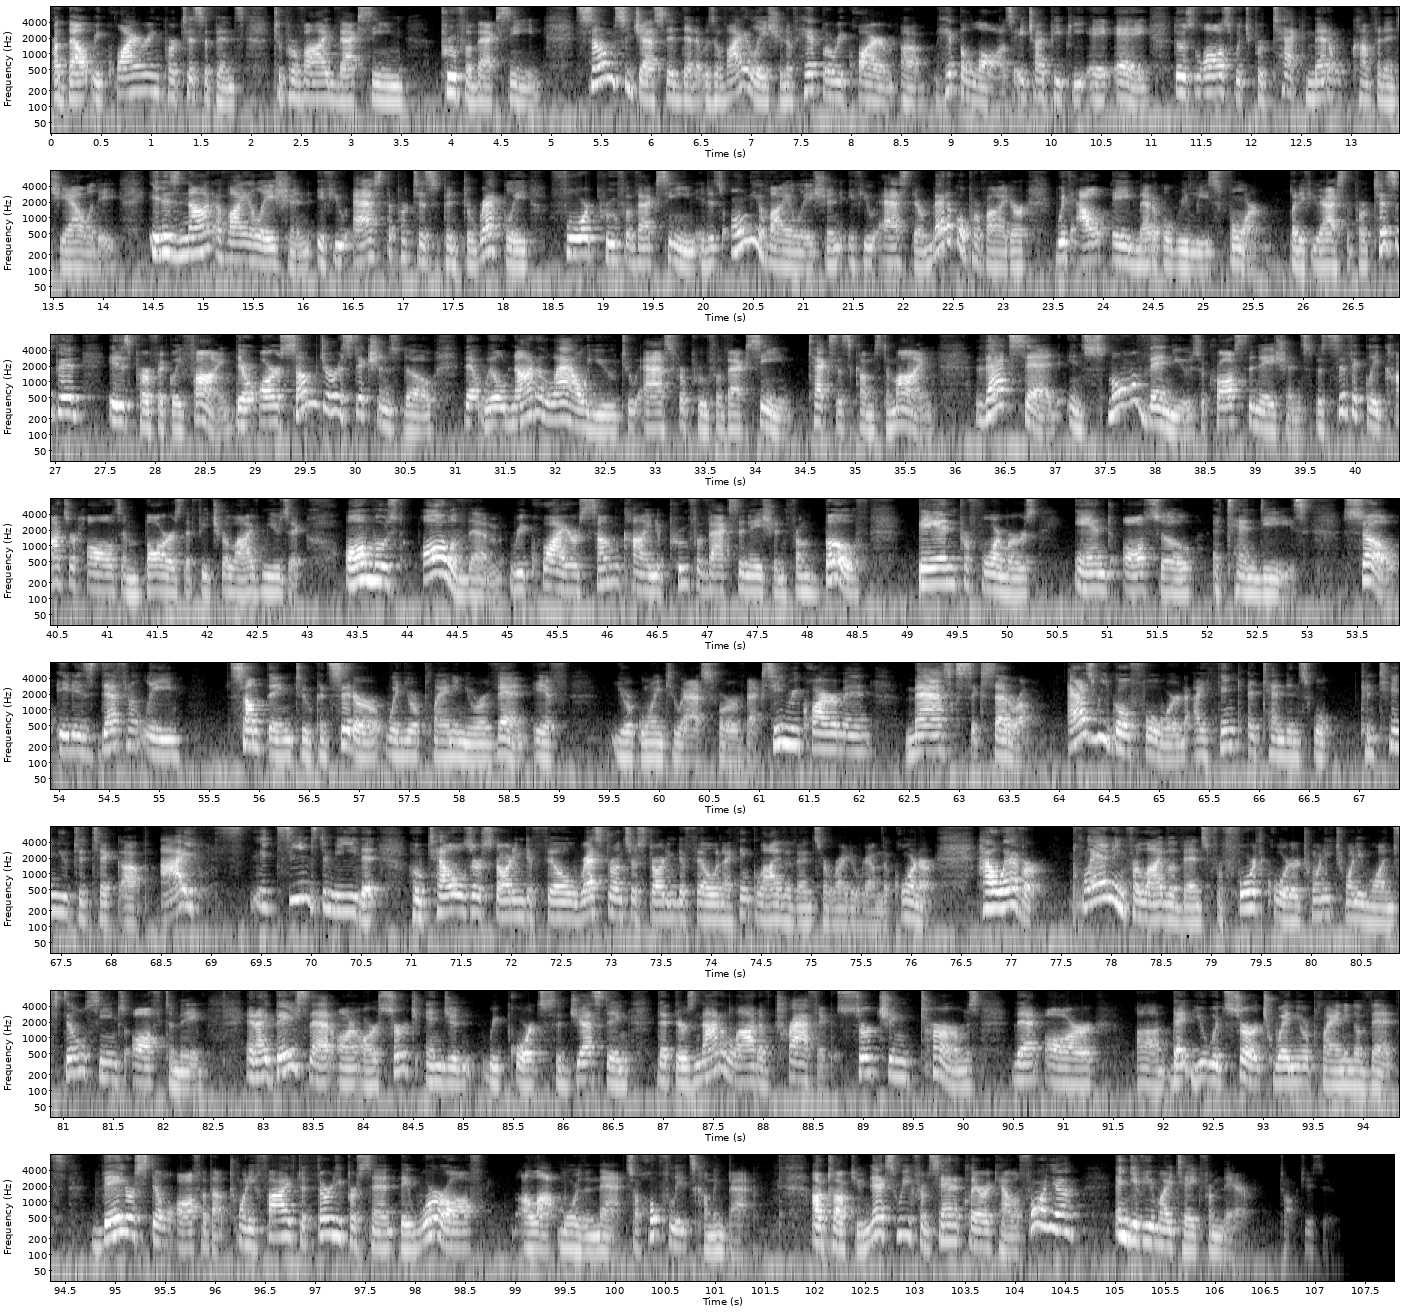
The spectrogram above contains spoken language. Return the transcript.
about requiring participants to provide vaccine proof of vaccine. Some suggested that it was a violation of HIPAA require uh, HIPAA laws, HIPAA, those laws which protect medical confidentiality. It is not a violation if you ask the participant directly for proof of vaccine. It is only a violation if you ask their medical provider without a medical release form. But if you ask the participant, it is perfectly fine. There are some jurisdictions, though, that will not allow you to ask for proof of vaccine. Texas comes to mind. That said, in small venues across the nation, specifically concert halls and bars that feature live music, almost all of them require some kind of proof of vaccination from both band performers and also attendees. So it is definitely something to consider when you're planning your event if you're going to ask for vaccine requirement, masks, etc. As we go forward, I think attendance will continue to tick up. I it seems to me that hotels are starting to fill, restaurants are starting to fill, and I think live events are right around the corner. However, planning for live events for fourth quarter 2021 still seems off to me. And I base that on our search engine reports suggesting that there's not a lot of traffic searching terms that are um, that you would search when you're planning events. They are still off about 25 to 30 percent. They were off a lot more than that. So hopefully it's coming back. I'll talk to you next week from Santa Clara, California, and give you my take from there.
